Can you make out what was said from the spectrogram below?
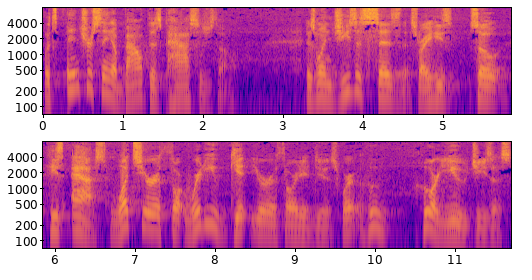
what's interesting about this passage, though, is when Jesus says this, right? He's so he's asked, "What's your authority? Where do you get your authority to do this? Where who who are you, Jesus?"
